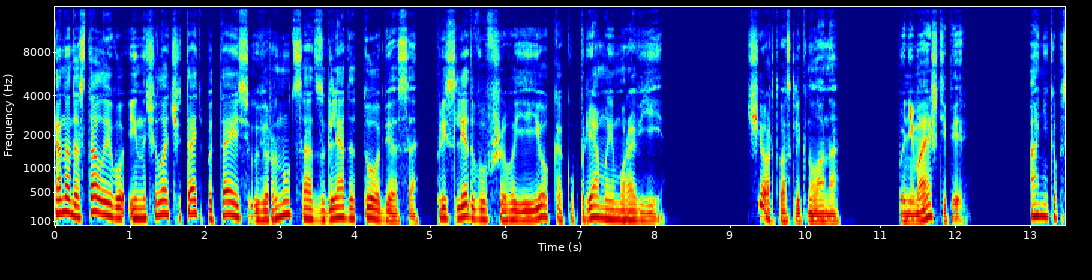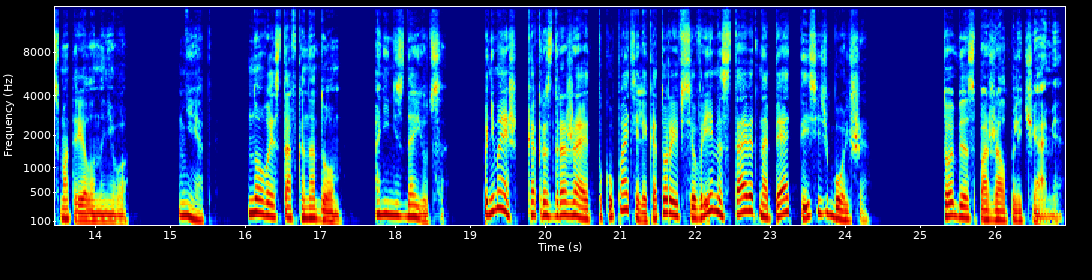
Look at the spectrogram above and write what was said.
Она достала его и начала читать, пытаясь увернуться от взгляда Тобиаса, преследовавшего ее, как упрямые муравьи. «Черт!» — воскликнула она. «Понимаешь теперь?» Анника посмотрела на него. «Нет, новая ставка на дом. Они не сдаются. Понимаешь, как раздражают покупатели, которые все время ставят на пять тысяч больше?» Тобиас пожал плечами.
